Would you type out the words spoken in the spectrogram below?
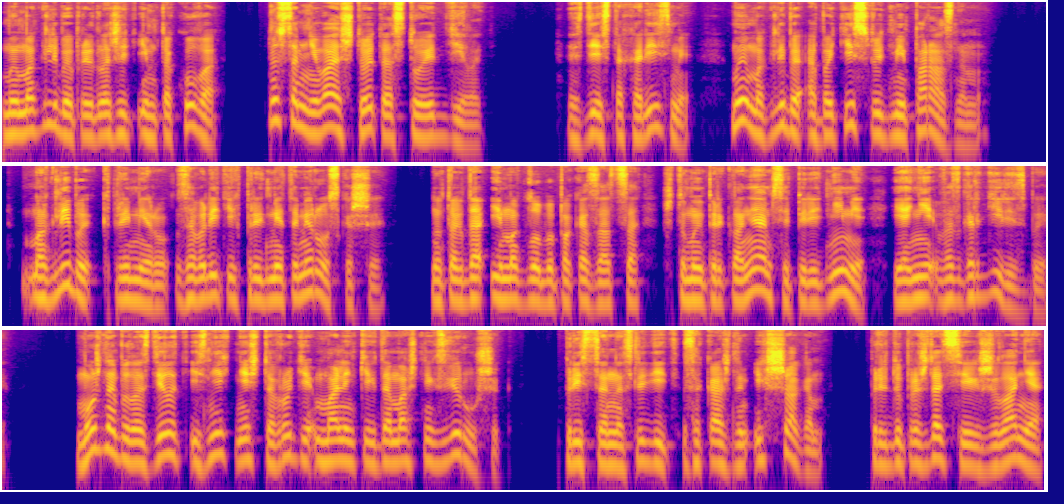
мы могли бы предложить им такого, но сомневаюсь, что это стоит делать. Здесь, на харизме, мы могли бы обойтись с людьми по-разному. Могли бы, к примеру, завалить их предметами роскоши, но тогда им могло бы показаться, что мы преклоняемся перед ними, и они возгордились бы. Можно было сделать из них нечто вроде маленьких домашних зверушек, пристально следить за каждым их шагом, предупреждать все их желания,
